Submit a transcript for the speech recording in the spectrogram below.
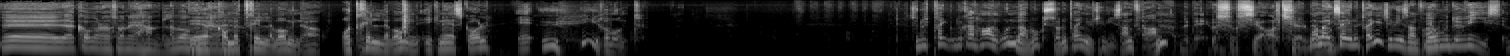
Eh, Der kommer det sånn en handlevogn. Der kommer trillevogn. Ja. Og trillevogn i kneskål er uhyre vondt. Så du, treng, du kan ha en underbukse, du trenger jo ikke vise den fram. Men det er jo sosialt selvmord. Nei, men jeg sier du trenger ikke vise den Jo, men du viser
